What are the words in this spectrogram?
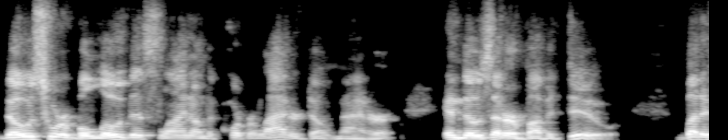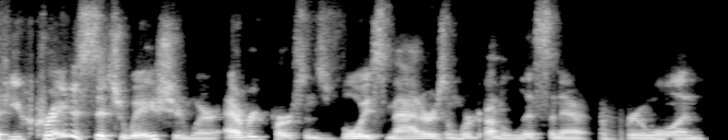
those who are below this line on the corporate ladder don't matter, and those that are above it do. But if you create a situation where every person's voice matters and we're going to listen to everyone,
